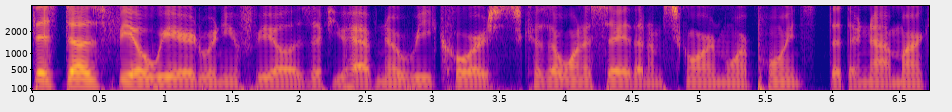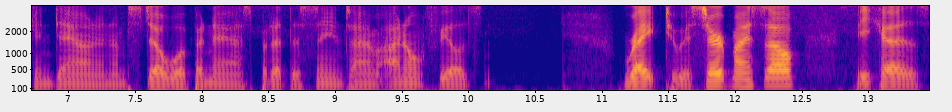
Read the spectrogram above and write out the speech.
this does feel weird when you feel as if you have no recourse because I want to say that I'm scoring more points that they're not marking down and I'm still whooping ass, but at the same time, I don't feel it's right to assert myself because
